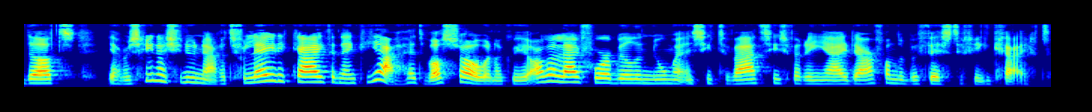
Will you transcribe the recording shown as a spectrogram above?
dat, ja, misschien als je nu naar het verleden kijkt, dan denk je, ja, het was zo. En dan kun je allerlei voorbeelden noemen en situaties waarin jij daarvan de bevestiging krijgt.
